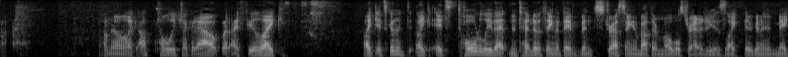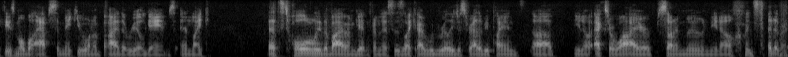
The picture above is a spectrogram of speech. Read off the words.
uh, I don't know. Like I'll totally check it out, but I feel like like it's gonna like it's totally that Nintendo thing that they've been stressing about their mobile strategy is like they're gonna make these mobile apps to make you want to buy the real games, and like that's totally the vibe I'm getting from this. Is like I would really just rather be playing uh you know X or Y or Sun and Moon, you know, instead of Right.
